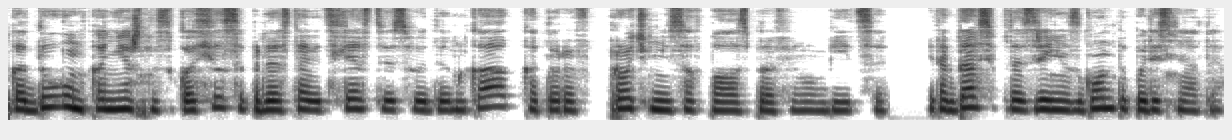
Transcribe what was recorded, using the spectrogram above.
году он, конечно, согласился предоставить следствию свою ДНК, которая, впрочем, не совпала с профилем убийцы. И тогда все подозрения с Гонта были сняты.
